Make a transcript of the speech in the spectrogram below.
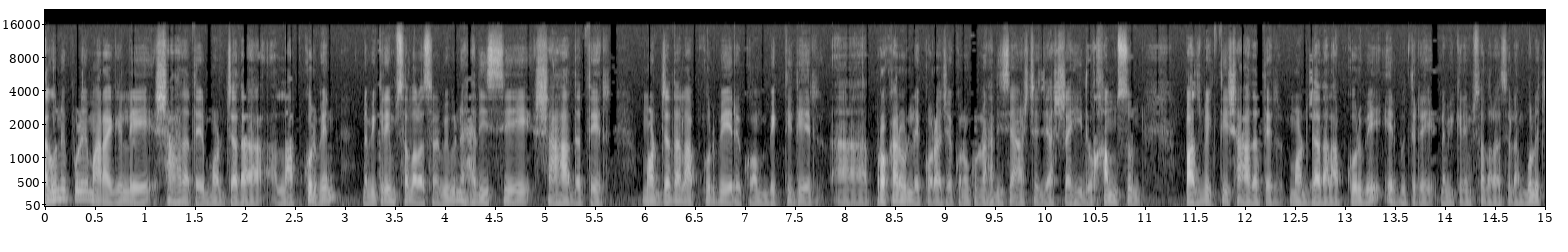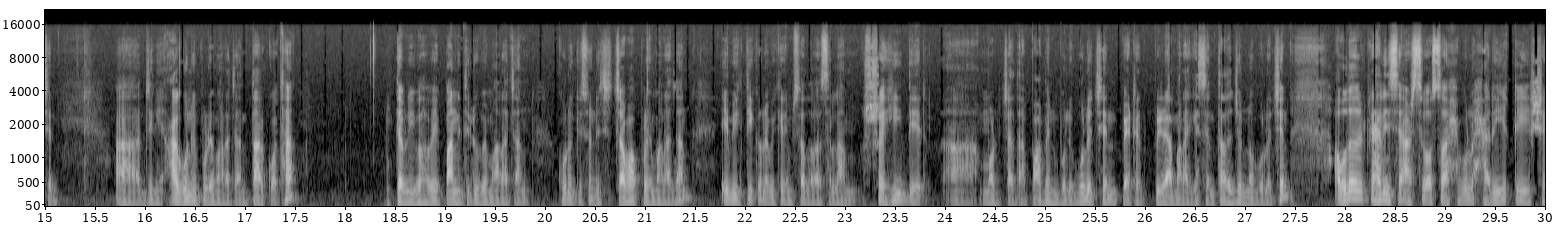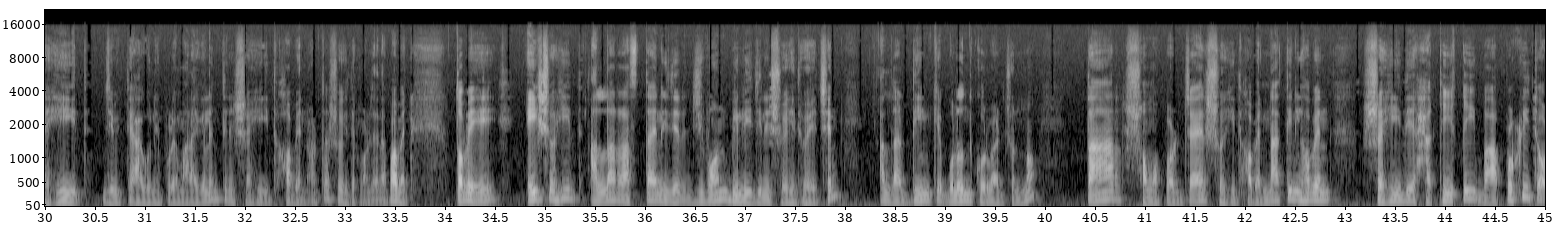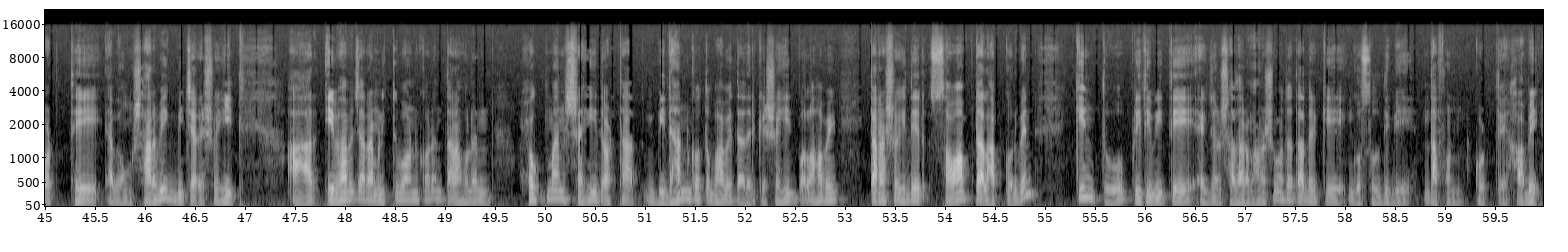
আগুনে পড়ে মারা গেলে শাহাদাতের মর্যাদা লাভ করবেন। নবী করিম সাল্লাহ আসলাম বিভিন্ন হাদিসে শাহাদাতের মর্যাদা লাভ করবে। এরকম ব্যক্তিদের প্রকার উল্লেখ করা যায়। কোনো কোনো হাদিসে আসছে যে শাহিদ ও খামসুন, পাঁচ ব্যক্তি শাহাদাতের মর্যাদা লাভ করবে। এর ভিতরে নবী করিম সাল্লাহ সাল্লাম বলেছেন যিনি আগুনে পড়ে মারা যান তার কথা। তেমনিভাবে পানিতে ডুবে মারা যান, কোনো কিছু নিচে চাপা পড়ে মারা যান, এই ব্যক্তি কোনো করিম সাল্লাহ সাল্লাম শহীদের মর্যাদা পাবেন বলে বলেছেন, পেটের পীড়া মারা গেছেন, তাদের জন্য বলেছেন। আবুদাউদ একটি হাদিসে আসছে ওসাহেবুল হারিকে শহীদ, যে ব্যক্তি আগুনে পড়ে মারা গেলেন, তিনি শহীদ হবেন, অর্থাৎ শহীদের মর্যাদা পাবেন। তবে এই শহীদ আল্লাহর রাস্তায় নিজের জীবন বিলিয়ে যিনি শহীদ হয়েছেন, আল্লাহর দিনকে বুলন্দ করবার জন্য তার সমপর্যায়ের শহীদ হবেন না, তিনি হবেন শহীদে হাকিকি বা প্রকৃত অর্থে এবং সার্বিক বিচারে শহীদ। আর এভাবে যারা মৃত্যুবরণ করেন, তারা হলেন হুকমান শহীদ, অর্থাৎ বিধানগতভাবে তাদেরকে শহীদ বলা হবে। তারা শহীদের সওয়াবটা লাভ করবেন, কিন্তু পৃথিবীতে একজন সাধারণ মানুষের মতো তাদেরকে গোসল দিবে, দাফন করতে হবে।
